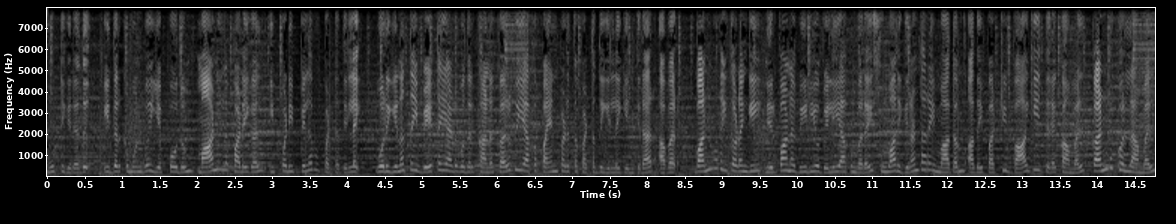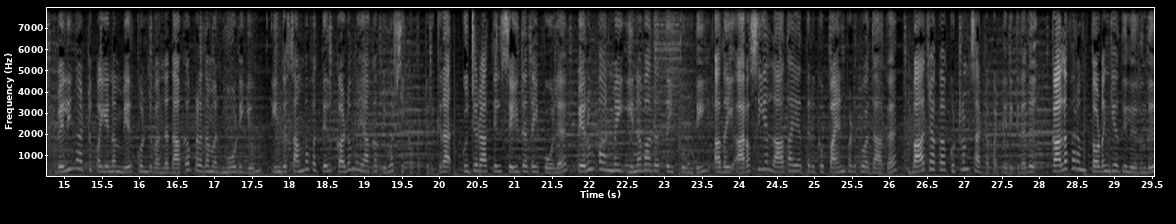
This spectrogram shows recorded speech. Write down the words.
மூட்டுகிறது. இதற்கு முன்பு எப்போதும் மாநில படைகள் இப்படி பிளவுபட்டதில்லை. ஒரு இனத்தை வேட்டையாடுவதற்கான கருவியாக பயன்படுத்தப்பட்டது இல்லை என்கிறார் அவர். வன்முறை தொடங்கி நிர்வாண வீடியோ வெளியாகும் வரை சுமார் இரண்டரை மாதம் அதை பற்றி வாயை திறக்காமல் கண்டு கொள்ளாமல் வெளிநாட்டு பயணம் மேற்கொண்டு வந்ததாக பிரதமர் மோடியும் இந்த சம்பவத்தில் கடுமையாக விமர்சிக்கப்பட்டிருக்கிறார். குஜராத்தில் செய்ததைப் போல பெரும்பான்மை இனவாதத்தை தூண்டி அதை அரசியல் ஆதாயத்திற்கு பயன்படுத்துவதாக பாஜக குற்றம் சாட்டப்பட்டிருக்கிறது. கலவரம் தொடங்கியதிலிருந்து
